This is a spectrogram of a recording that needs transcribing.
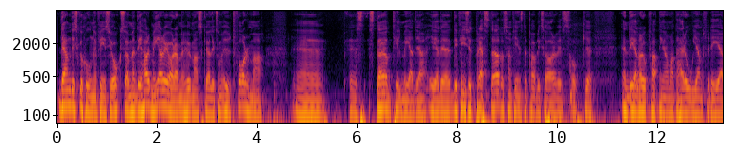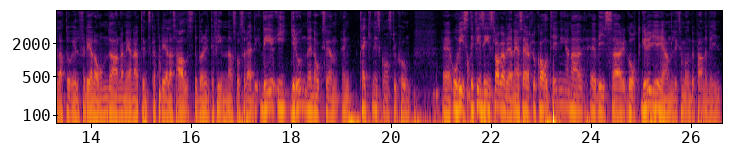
den diskussionen finns ju också. Men det har mer att göra med hur man ska liksom utforma eh, eh stöd till media. Det, det finns ju ett pressstöd och sen finns det public service. Och, En del har uppfattningar om att det här är ojämnt fördelat och vill fördela om det. Andra menar att det inte ska fördelas alls. Det bör inte finnas och sådär. Det, det är i grunden också en, en teknisk konstruktion. Eh, och visst, det finns inslag av det. När jag säger att lokaltidningarna eh, visar gott gry igen liksom under pandemin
